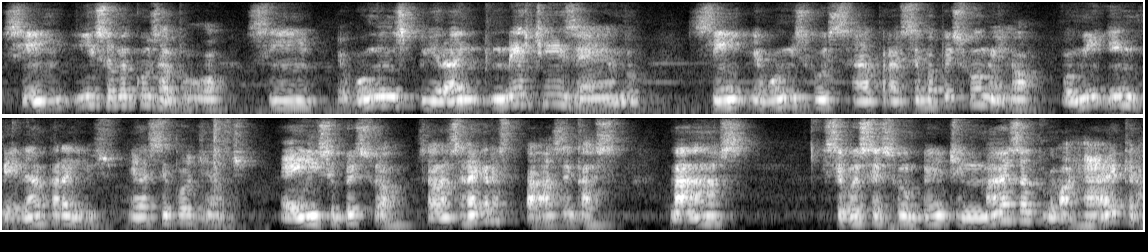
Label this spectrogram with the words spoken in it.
sim, isso é uma coisa boa. Sim, eu vou me inspirar neste exemplo. Sim, eu vou me esforçar para ser uma pessoa melhor. Vou me empenhar para isso. E assim por diante. É isso, pessoal. São as regras básicas. Mas, se você souber de mais alguma regra,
